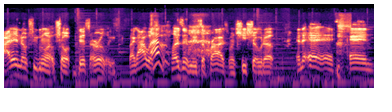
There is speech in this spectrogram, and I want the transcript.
I didn't know she was going to show up this early. Like I was I haven't- pleasantly surprised when she showed up, and and, and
